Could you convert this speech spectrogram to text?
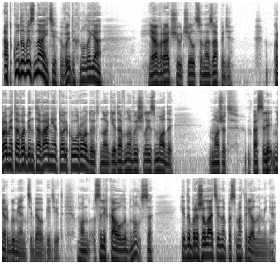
Откуда вы знаете? Выдохнула я. Я врач и учился на Западе. Кроме того, бинтование только уродует ноги, давно вышло из моды. Может, последний аргумент тебя убедит. Он слегка улыбнулся и доброжелательно посмотрел на меня.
